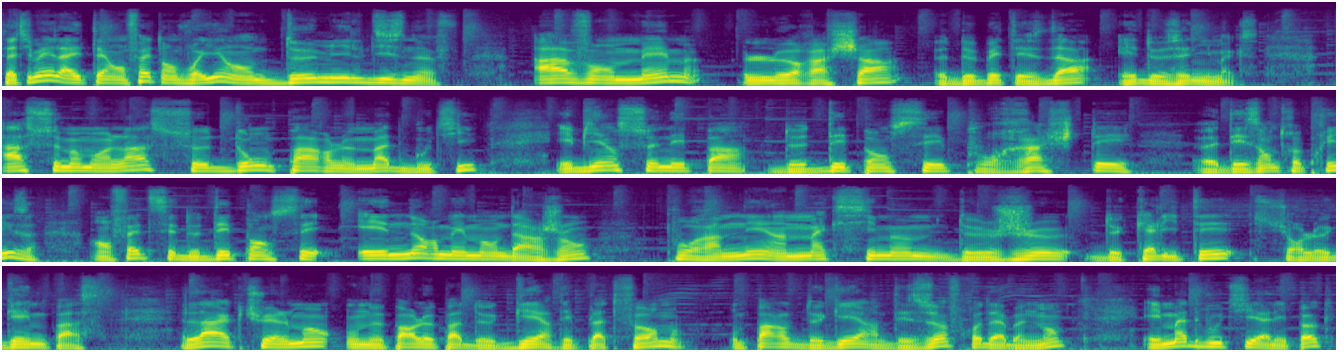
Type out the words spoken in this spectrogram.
Cet email a été en fait envoyé en 2019, avant même le rachat de Bethesda et de Zenimax à ce moment-là, ce dont parle Matt Booty, eh bien, ce n'est pas de dépenser pour racheter euh, des entreprises. En fait, c'est de dépenser énormément d'argent pour amener un maximum de jeux de qualité sur le Game Pass. Là, actuellement, on ne parle pas de guerre des plateformes, on parle de guerre des offres d'abonnement. Et Matt Booty, à l'époque,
